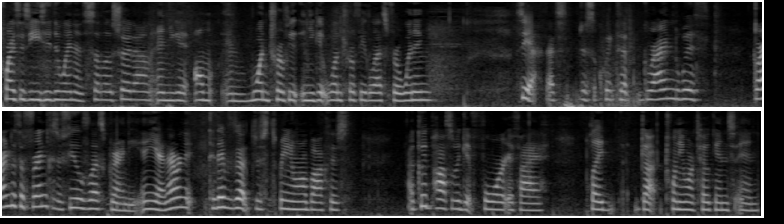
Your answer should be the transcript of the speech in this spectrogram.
twice as easy to win as solo showdown and you get almost and one trophy and you get one trophy less for winning. So yeah, that's just a quick tip. Grind with grind with a friend because it feels less grindy. And yeah, now we're today we've got just three normal boxes. I could possibly get four if I played got 20 more tokens and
